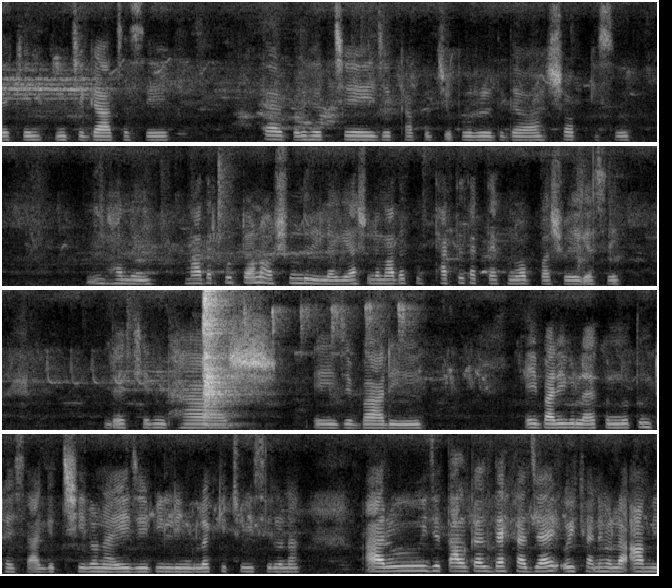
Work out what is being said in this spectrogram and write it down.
দেখেন, নিচে গাছ আছে। তারপরে হচ্ছে এই যে কাপড় চোপড় রোদে দেওয়া সব কিছু ভালোই। মাদারপুরটাও না সুন্দরই লাগে। আসলে মাদারপুর থাকতে থাকতে এখন অভ্যাস হয়ে গেছে। দেখেন ঘাস, এই যে বাড়ি। এই বাড়িগুলো এখন নতুন ঠাইছে, আগে ছিল না, এই যে বিল্ডিংগুলো কিছুই ছিল না। আর ওই যে তাল গাছ দেখা যায়, ওইখানে হলো আমি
